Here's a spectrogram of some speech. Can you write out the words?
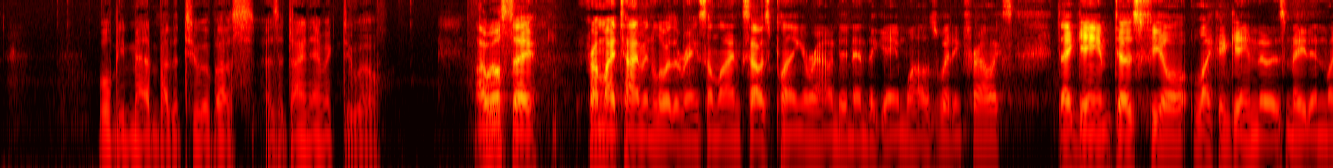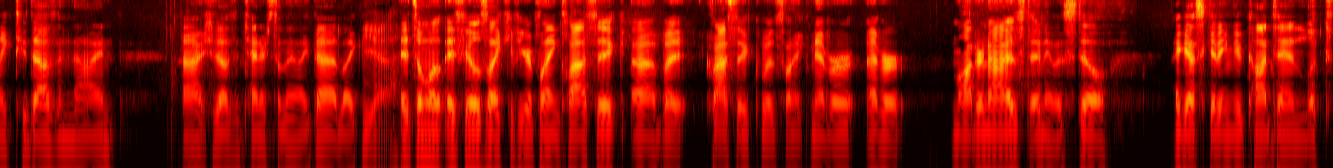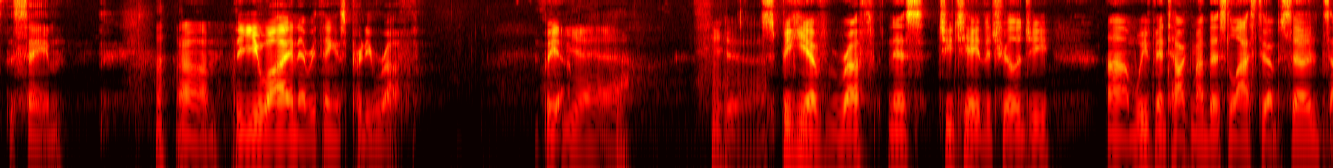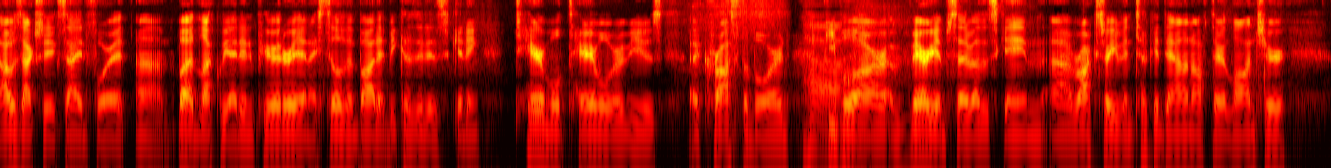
will be met by the two of us as a dynamic duo. I will say, from my time in Lord of the Rings Online, because I was playing around in, in the game while I was waiting for Alex, that game does feel like a game that was made in like 2009 uh, or 2010 or something like that. Like Yeah. it's almost it feels like if you're playing classic, uh, but classic was like never ever modernized, and it was still, I guess, getting new content and looked the same. um, the UI and everything is pretty rough. But yeah. Yeah. Yeah. Speaking of roughness, GTA the trilogy. Um, we've been talking about this the last two episodes. I was actually excited for it, um, but luckily I didn't pre-order it, and I still haven't bought it because it is getting terrible, terrible reviews across the board. People are very upset about this game. Uh, Rockstar even took it down off their launcher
